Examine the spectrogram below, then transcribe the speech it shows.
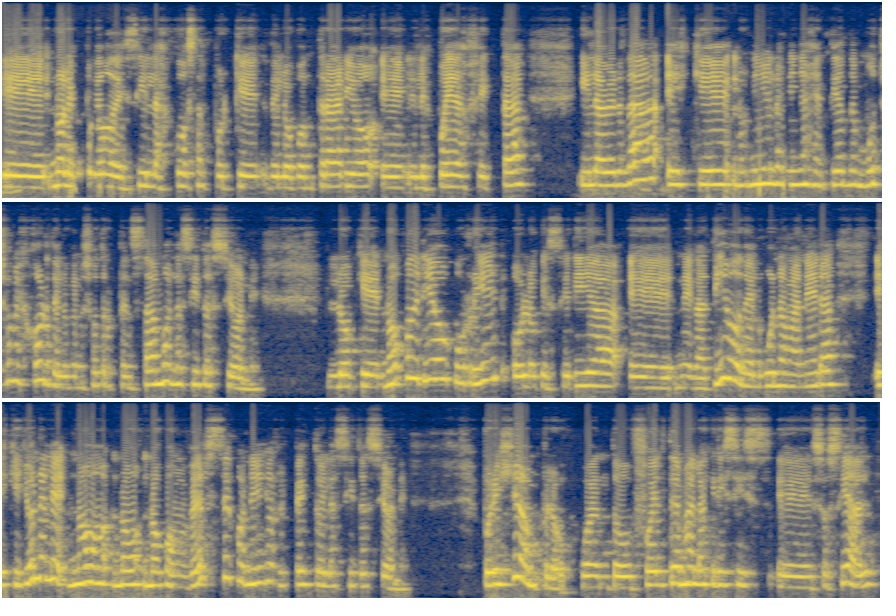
eh, no les puedo decir las cosas porque de lo contrario eh, les puede afectar. Y la verdad es que los niños y las niñas entienden mucho mejor de lo que nosotros pensamos las situaciones. Lo que no podría ocurrir o lo que sería eh, negativo de alguna manera es que yo no, no, no, no converse con ellos respecto de las situaciones. Por ejemplo, cuando fue el tema de la crisis eh, social,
